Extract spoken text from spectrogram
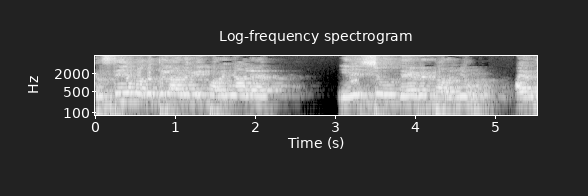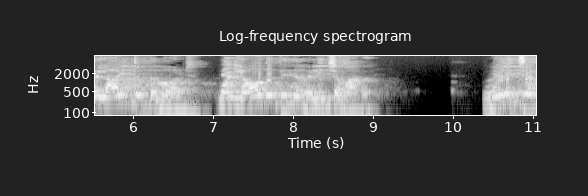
ക്രിസ്തീയ മതത്തിലാണെങ്കിൽ പറഞ്ഞാൽ യേശു ദേവൻ പറഞ്ഞു I am the light of the world ഞാൻ ലോകത്തിന്റെ വെളിച്ചമാണ്. വെളിച്ചം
